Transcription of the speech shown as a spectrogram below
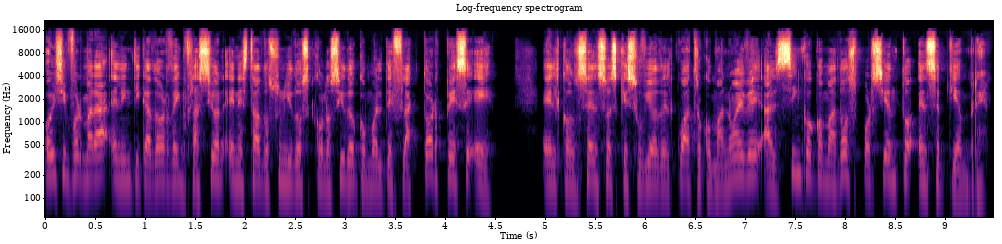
Hoy se informará el indicador de inflación en Estados Unidos conocido como el deflactor PCE. El consenso es que subió del 4,9 al 5,2% en septiembre.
